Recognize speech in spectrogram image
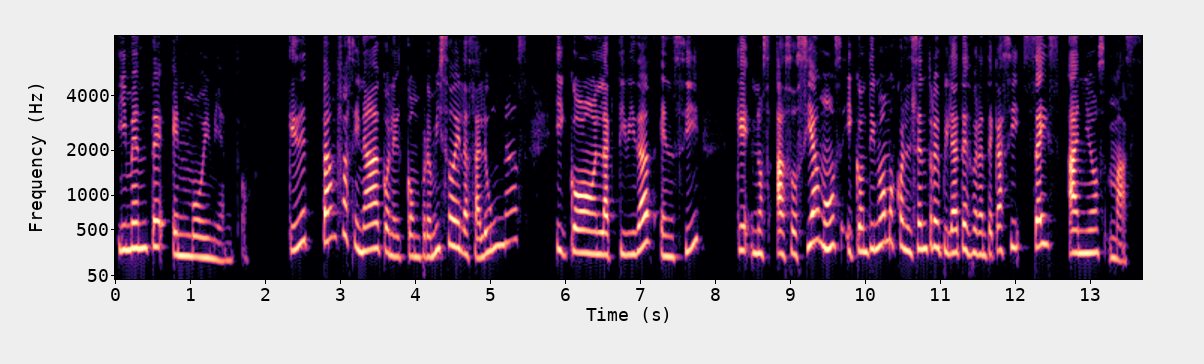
y mente en movimiento. Quedé tan fascinada con el compromiso de las alumnas y con la actividad en sí que nos asociamos y continuamos con el centro de Pilates durante casi seis años más.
